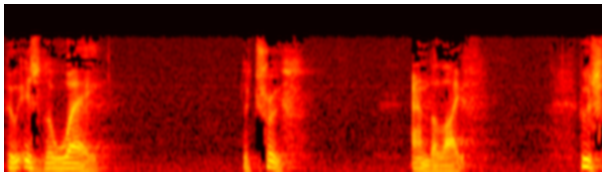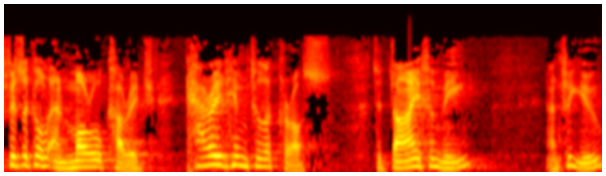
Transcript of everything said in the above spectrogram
who is the way, the truth, and the life, whose physical and moral courage carried him to the cross to die for me and for you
